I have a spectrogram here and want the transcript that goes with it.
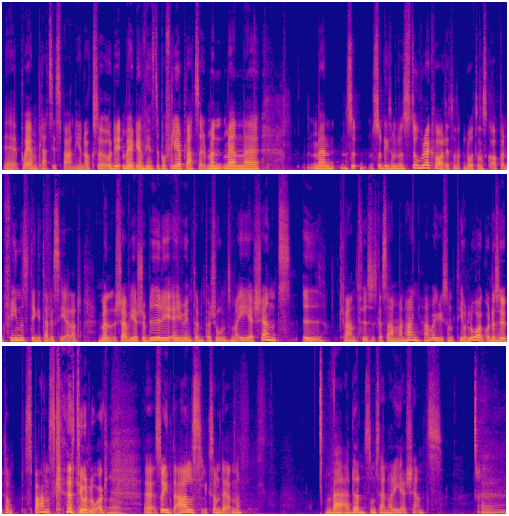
eh, på en plats i Spanien också. Och det, möjligen finns det på fler platser, men, men eh, men så, så liksom den stora kvarlåtenskapen finns digitaliserad. Men Xavier Subiri är ju inte en person som har erkänts i kvantfysiska sammanhang. Han var ju liksom teolog och dessutom spansk teolog. Eh, Så inte alls liksom den världen som sen har erkänts. Eh,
